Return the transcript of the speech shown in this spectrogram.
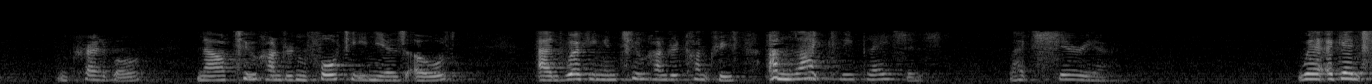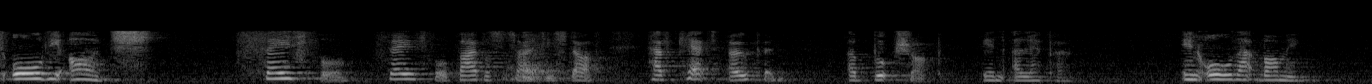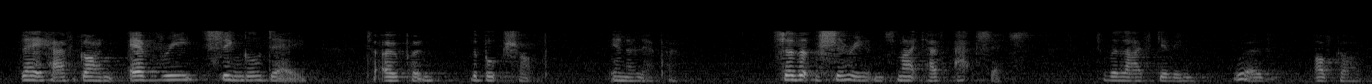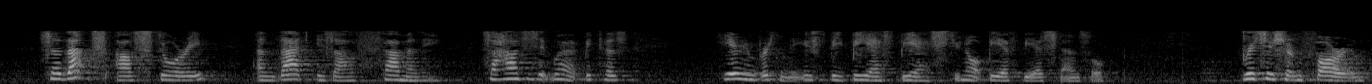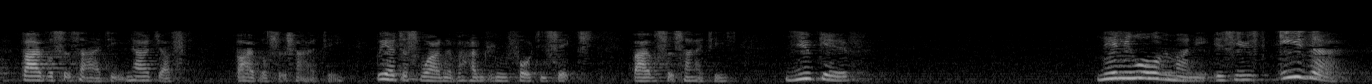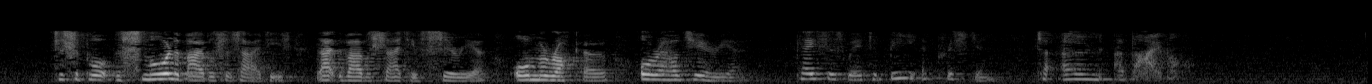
Incredible. Now 214 years old and working in 200 countries, unlikely places like Syria, where against all the odds, faithful, faithful Bible Society staff have kept open a bookshop in Aleppo. In all that bombing, they have gone every single day to open the bookshop in Aleppo so that the Syrians might have access to the life giving Word of God. So that's our story, and that is our family. So, how does it work? Because here in Britain it used to be BFBS. Do you know what BFBS stands for? British and Foreign Bible Society, now just Bible Society. We are just one of 146 Bible societies. You give nearly all the money is used either to support the smaller Bible societies, like the Bible Society of Syria, or Morocco, or Algeria, places where to be a Christian, to own a Bible,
